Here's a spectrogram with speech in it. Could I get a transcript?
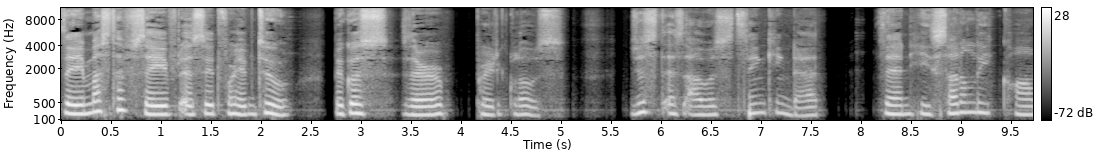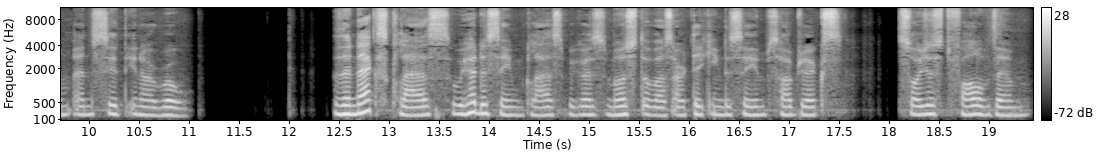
They must have saved a seat for him too, because they're pretty close. Just as I was thinking that, then he suddenly come and sit in our row. The next class, we had the same class because most of us are taking the same subjects, so I just followed them.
